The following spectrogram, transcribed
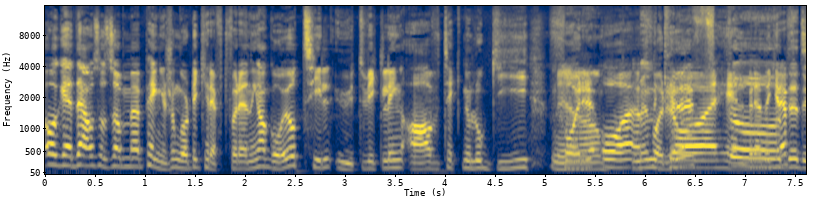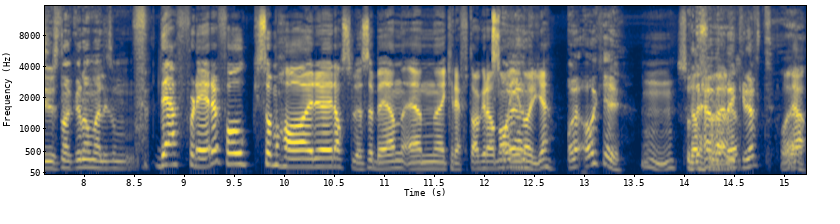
okay, det er også som eh, penger som går til Kreftforeninga, går jo til utvikling av teknologi for, for, å, Men for kreft, å helbrede kreft. det du snakker om, er liksom Det er flere folk som har rastløse ben enn kreft akkurat nå, i Norge. OK. Mm. Så det er verre kreft? Oh, ja.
